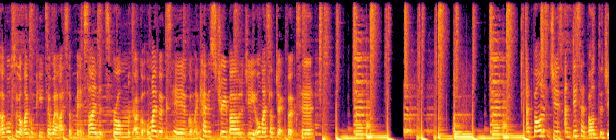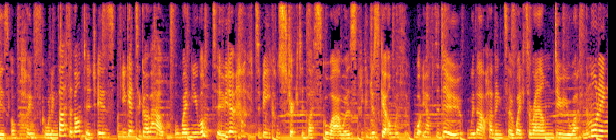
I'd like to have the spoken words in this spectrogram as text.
I've also got my computer where I submit assignments from. I've got all my books here, I've got my chemistry, biology, all my subject books here. Advantages and disadvantages of homeschooling. First advantage is you get to go out when you want to. You don't have to be constricted by school hours. You can just get on with what you have to do without having to wait around, do your work in the morning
